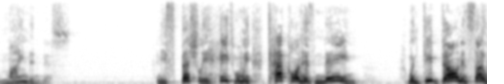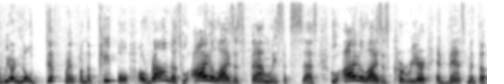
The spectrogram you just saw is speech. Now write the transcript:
mindedness. And he especially hates when we tack on his name. When deep down inside we are no different from the people around us who idolizes family success, who idolizes career advancement, the,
